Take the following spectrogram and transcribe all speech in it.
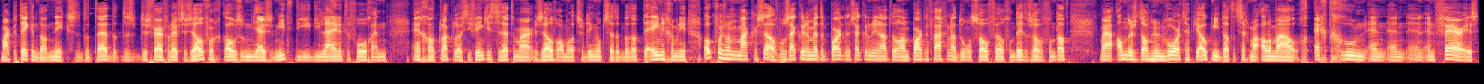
Maar het betekent dan niks. Dat, hè, dat, dus, dus Vervan heeft er zelf voor gekozen om juist niet die, die lijnen te volgen en, en gewoon klakkeloos die vinkjes te zetten, maar zelf allemaal dat soort dingen op te zetten. Omdat dat de enige manier, ook voor zo'n maker zelf. Want zij kunnen met een partner, zij kunnen inderdaad wel aan een partner vragen, nou doe ons zoveel van dit of zoveel van dat. Maar anders dan hun woord heb je ook niet dat het zeg maar allemaal echt groen en, en, en, en fair is.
